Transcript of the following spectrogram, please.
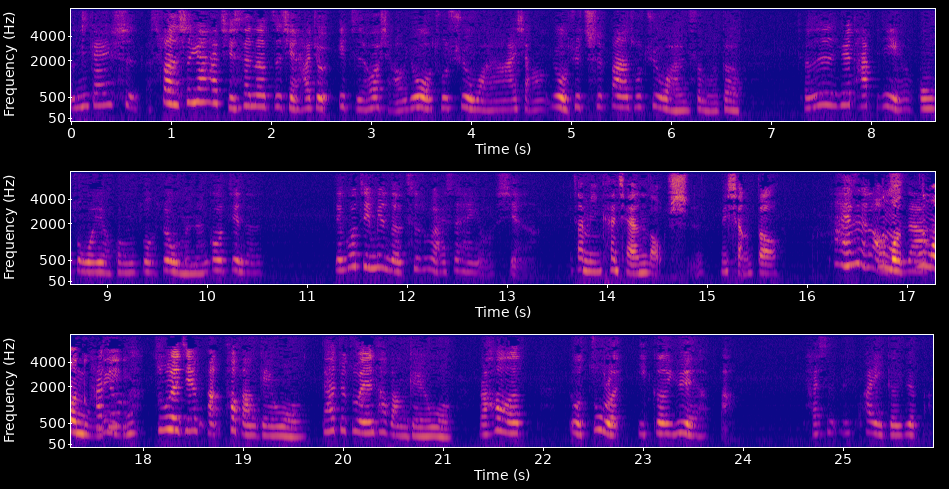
应该是算是，因为他其实在那之前他就一直会想要约我出去玩啊，想要约我去吃饭、出去玩什么的。可是因为他毕竟也有工作，我也有工作，所以我们能够见的、能够见面的次数还是很有限啊。夏明看起来很老实，没想到他还是很老实啊，那么努力，租了间房套房给我，他就租了间套房给我，然后我住了一个月吧，还是快一个月吧，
